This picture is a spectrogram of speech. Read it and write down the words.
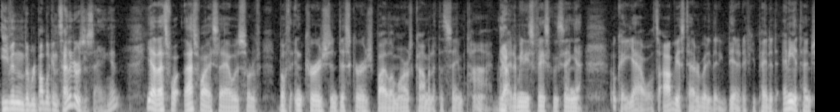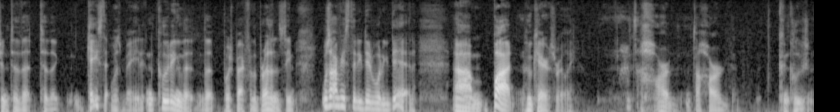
even the Republican senators are saying it. Yeah, that's what that's why I say I was sort of both encouraged and discouraged by Lamar's comment at the same time. Yeah. Right? I mean, he's basically saying, yeah, okay, yeah, well, it's obvious to everybody that he did it. If you paid it any attention to the to the case that was made, including the the pushback for the president's team, it was obvious that he did what he did. Um, but who cares, really? It's a hard it's a hard conclusion.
